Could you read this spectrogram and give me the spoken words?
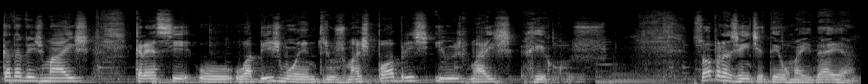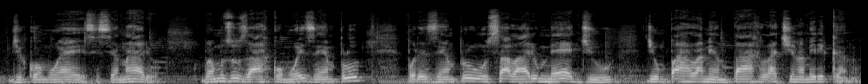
cada vez mais cresce o, o abismo entre os mais pobres e os mais ricos. Só para a gente ter uma ideia de como é esse cenário, vamos usar como exemplo, por exemplo, o salário médio de um parlamentar latino-americano.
